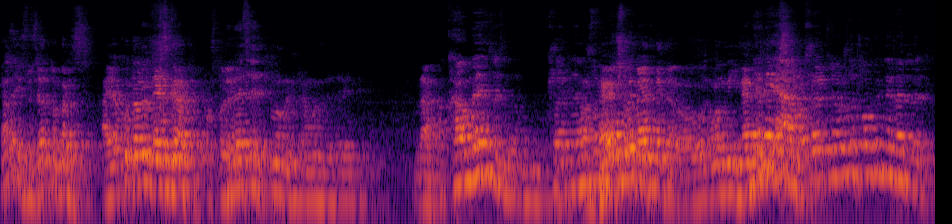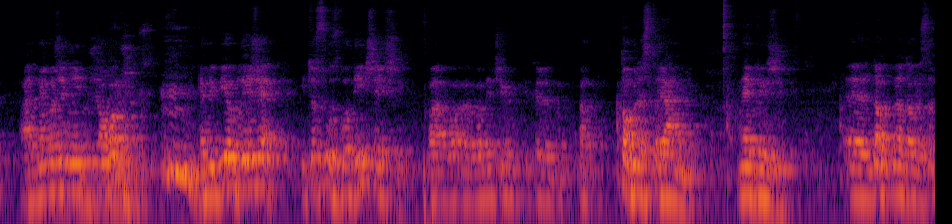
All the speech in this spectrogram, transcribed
Ja sam izuzetno brz, a jako da li nezgrapan, pošto je... 50 km može da ide. Da. Pa kao medved, čovjek ne može da pobegne. medveda, on i Ne, medved ne, nisu- ali čovjek ne može da pobegne medved. A ne može ni ovo. Kad bi bio bliže, i to su uz vodiče išli, kaže, na tom rastojanju, ne bliže. E, dobro, no, dobro, sad,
